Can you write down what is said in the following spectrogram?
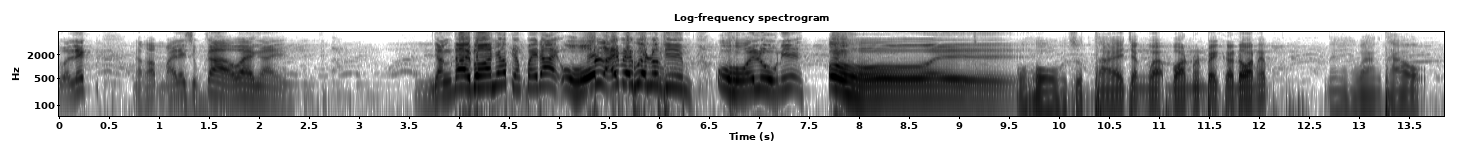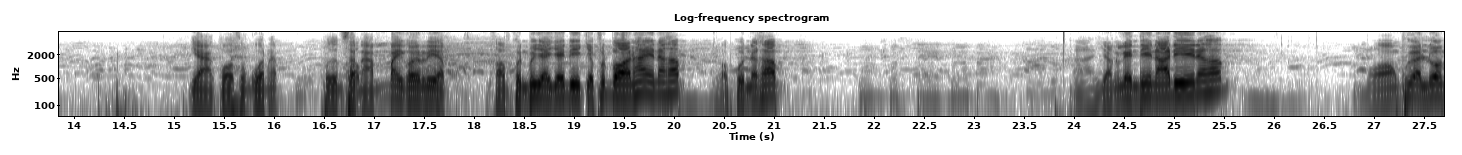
ตัวเล็กนะครับหมายเลข 19 ว่าไง ยังได้บอลนะครับยังไปได้ โอ้โหไหลไปเพื่อนร่วมทีม โอ้โหลูกนี้ โอ้โหโอ้โหสุดท้ายจังหวะบอลมันไปกระดอนครับนี่วางเท้า ยากพอสมควรครับพื้นสนามไม่ค่อยเรียบ ขอบคุณผู้ใหญ่ใจดีเก็บฟุตบอลให้นะครับ ขอบคุณนะครับอ่ายังเล่นที่นาดีนะครับ มองเพื่อนร่วม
